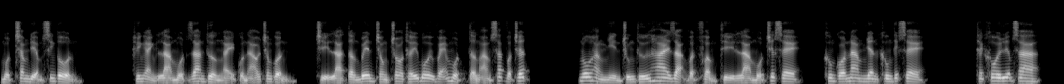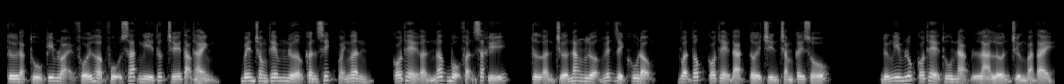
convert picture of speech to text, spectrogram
một trăm điểm sinh tồn. Hình ảnh là một gian thường ngày quần áo trong quần, chỉ là tầng bên trong cho thấy bôi vẽ một tầng ám sát vật chất nô hàng nhìn chúng thứ hai dạng vật phẩm thì là một chiếc xe, không có nam nhân không thích xe. Thạch khôi liêm xa, từ đặc thù kim loại phối hợp phụ sát nghi thức chế tạo thành, bên trong thêm nửa cân xích quánh ngân, có thể ẩn nấp bộ phận sát khí, từ ẩn chứa năng lượng huyết dịch khu động, vận tốc có thể đạt tới chín trăm cây số. Đứng im lúc có thể thu nạp là lớn chừng bàn tay.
